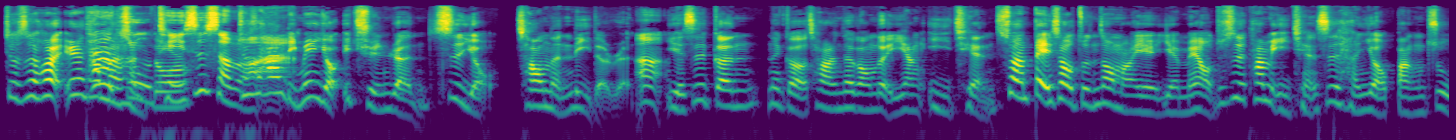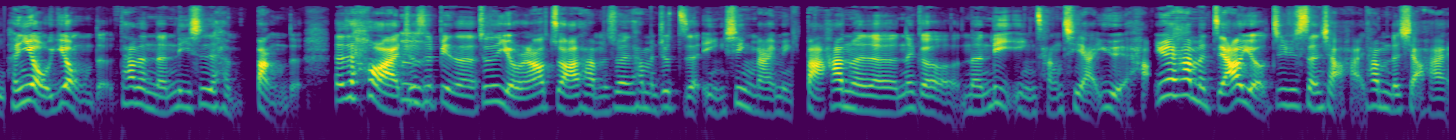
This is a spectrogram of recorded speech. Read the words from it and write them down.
就是会，因为他们很多，主题是什么啊？就是它里面有一群人是有。超能力的人，嗯，也是跟那个超人特工队一样，以前虽然备受尊重嘛，也也没有，就是他们以前是很有帮助、很有用的，他的能力是很棒的。但是后来就是变得，就是有人要抓他们，所以他们就只能隐姓埋名，把他们的那个能力隐藏起来越好。因为他们只要有继续生小孩，他们的小孩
